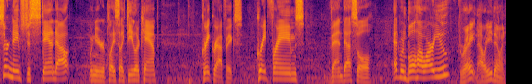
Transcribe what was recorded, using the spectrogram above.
certain names just stand out when you're at a place like Dealer Camp. Great graphics, great frames. Van Dessel. Edwin Bull, how are you? Great. How are you doing?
